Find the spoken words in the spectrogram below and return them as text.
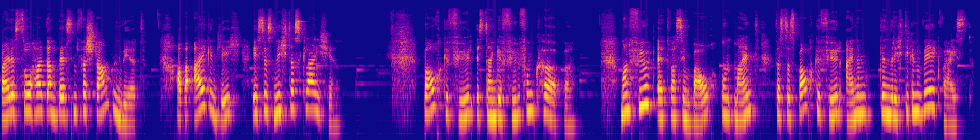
weil es so halt am besten verstanden wird, aber eigentlich ist es nicht das gleiche. Bauchgefühl ist ein Gefühl vom Körper. Man fühlt etwas im Bauch und meint, dass das Bauchgefühl einem den richtigen Weg weist.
